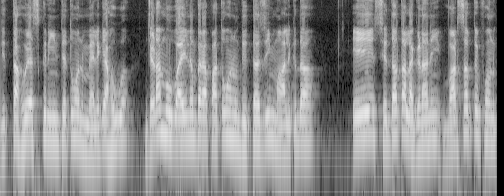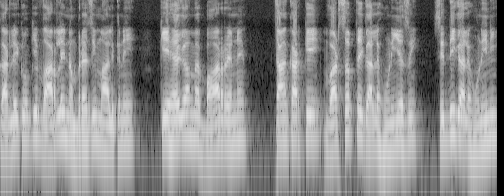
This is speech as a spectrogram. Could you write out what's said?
ਦਿੱਤਾ ਹੋਇਆ ਸਕਰੀਨ ਤੇ ਤੁਹਾਨੂੰ ਮਿਲ ਗਿਆ ਹੋਊਗਾ। ਜਿਹੜਾ ਮੋਬਾਈਲ ਨੰਬਰ ਆਪਾਂ ਤੁਹਾਨੂੰ ਦਿੱਤਾ ਸੀ ਮਾਲਕ ਦਾ, ਇਹ ਸਿੱਧਾ ਤਾਂ ਲੱਗਣਾ ਨਹੀਂ। WhatsApp ਤੇ ਫੋਨ ਕਰ ਲਿਓ ਕਿਉਂਕਿ ਬਾਹਰਲੇ ਨੰਬਰ ਹੈ ਜੀ ਮਾਲਕ ਨੇ। ਕਿ ਹੈਗਾ, ਮੈਂ ਬਾਹਰ ਰਹਿਣਾ ਤਾਂ ਕਰਕੇ WhatsApp ਤੇ ਗੱਲ ਹੋਣੀ ਹੈ ਜੀ। ਸਿੱਧੀ ਗੱਲ ਹੋਣੀ ਨਹੀਂ।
